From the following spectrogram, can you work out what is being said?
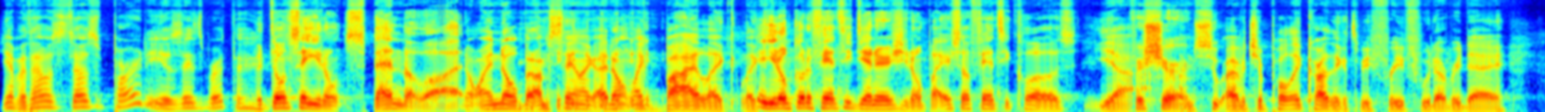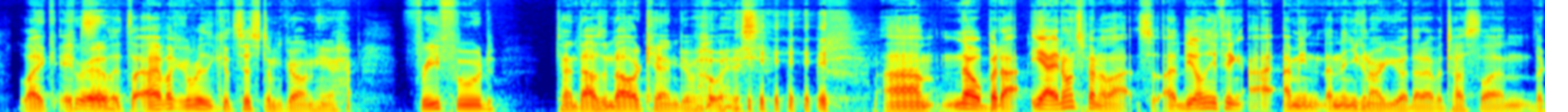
yeah, but that was that was a party. It was Zane's birthday. But don't say you don't spend a lot. no, I know, but I'm saying like I don't like buy like like Yeah, you don't go to fancy dinners. You don't buy yourself fancy clothes. yeah for sure. I'm su- I have a Chipotle card that gets me free food every day. Like it's True. it's I have like a really good system going here. Free food, ten thousand dollar can giveaways. um, no, but uh, yeah, I don't spend a lot. So uh, the only thing I, I mean, and then you can argue that I have a Tesla and the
